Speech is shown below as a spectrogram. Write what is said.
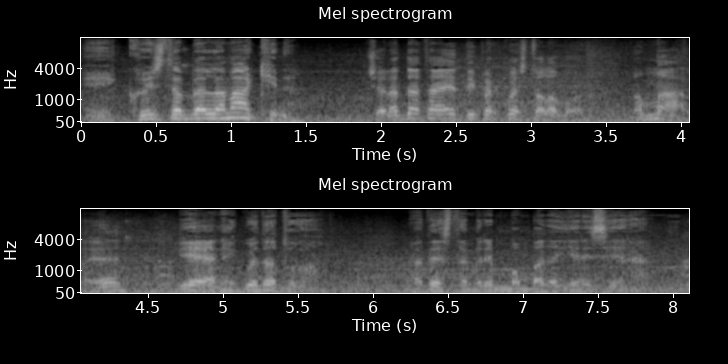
E questa bella macchina? Ce l'ha data Eddie per questo lavoro. Non male, eh? Vieni, guida tu. La testa mi rimbomba da ieri sera.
